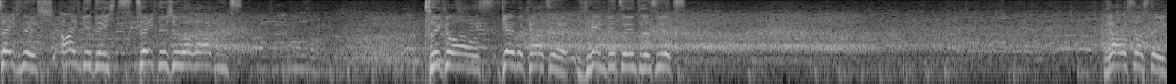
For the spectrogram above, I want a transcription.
Technisch ein Gedicht, technisch überragend. Trikot aus, gelbe Karte. Wen bitte interessiert? Raus das Ding,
